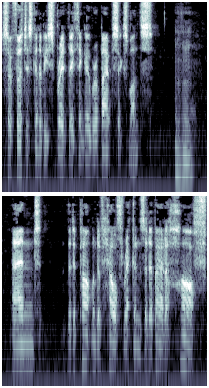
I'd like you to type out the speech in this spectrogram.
so first it's going to be spread, they think, over about six months. Mm-hmm. And the Department of Health reckons that about a half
